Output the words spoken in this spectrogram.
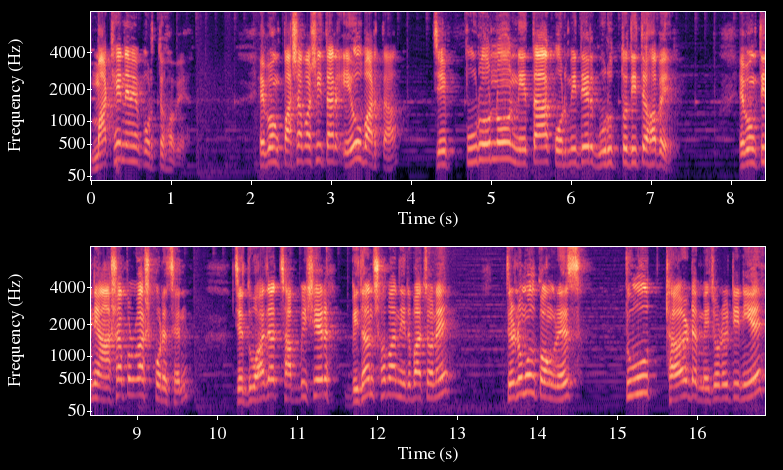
মাঠে নেমে পড়তে হবে। এবং পাশাপাশি তার এও বার্তা যে পুরনো নেতা কর্মীদের গুরুত্ব দিতে হবে। এবং তিনি আশা প্রকাশ করেছেন যে দু হাজার বিধানসভা নির্বাচনে Trinamool Congress two third majority নিয়ে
